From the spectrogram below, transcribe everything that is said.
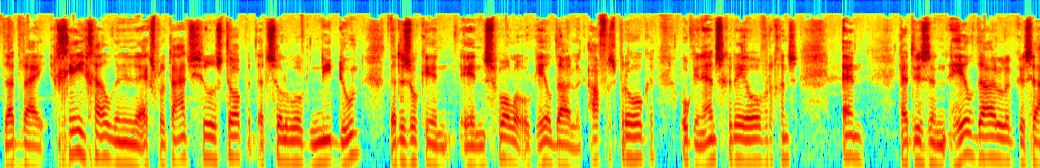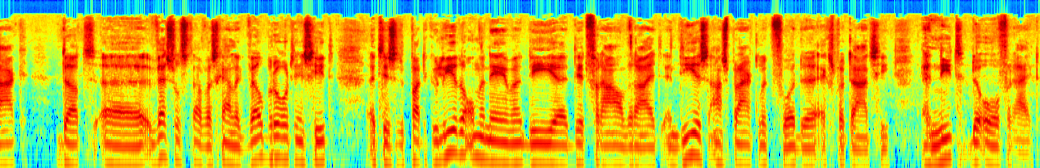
dat wij geen gelden in de exploitatie zullen stoppen. Dat zullen we ook niet doen. Dat is ook in, in Zwolle ook heel duidelijk afgesproken. Ook in Enschede overigens. En het is een heel duidelijke zaak dat uh, Wessels daar waarschijnlijk wel brood in ziet. Het is de particuliere ondernemer die dit verhaal draait. En die is aansprakelijk voor de exploitatie en niet de overheid.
